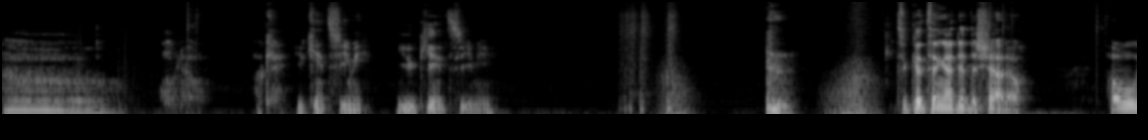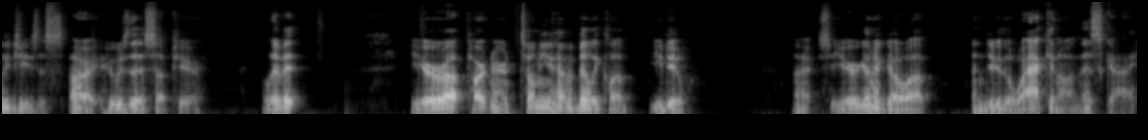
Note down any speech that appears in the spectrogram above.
Oh no. Okay, you can't see me. You can't see me. It's a good thing I did the shadow. Holy Jesus. All right, who is this up here? Live it. You're up, partner. Tell me you have a billy club. You do. All right, so you're going to go up and do the whacking on this guy.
